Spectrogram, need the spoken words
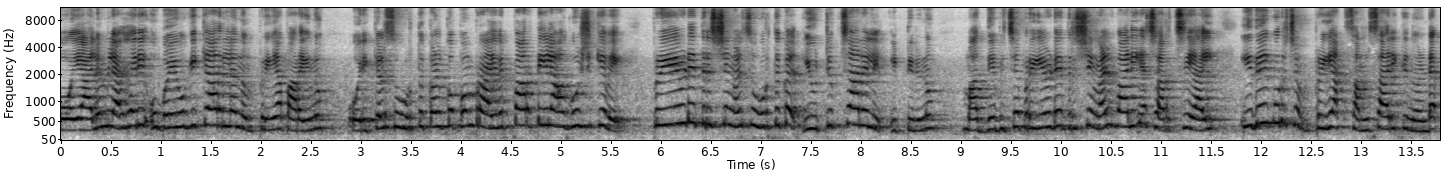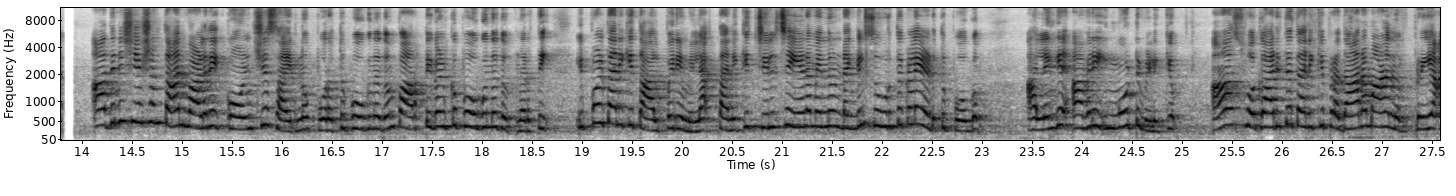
പോയാലും ലഹരി ഉപയോഗിക്കാറില്ലെന്നും പ്രിയ പറയുന്നു. ഒരിക്കൽ സുഹൃത്തുക്കൾക്കൊപ്പം പ്രൈവറ്റ് പാർട്ടിയിൽ ആഘോഷിക്കവേ പ്രിയയുടെ ദൃശ്യങ്ങൾ സുഹൃത്തുക്കൾ യൂട്യൂബ് ചാനലിൽ ഇട്ടിരുന്നു. മദ്യപിച്ച പ്രിയയുടെ ദൃശ്യങ്ങൾ വലിയ ചർച്ചയായി. ഇതേക്കുറിച്ചും പ്രിയ സംസാരിക്കുന്നുണ്ട്. അതിനുശേഷം താൻ വളരെ കോൺഷ്യസ് ആയിരുന്നു. പുറത്തു പോകുന്നതും പാർട്ടികൾക്ക് പോകുന്നതും നിർത്തി. ഇപ്പോൾ തനിക്ക് താല്പര്യമില്ല തനിക്ക് ചിൽ ചെയ്യണമെന്നുണ്ടെങ്കിൽ സുഹൃത്തുക്കളെ എടുത്തു പോകും. അല്ലെങ്കിൽ അവരെ ഇങ്ങോട്ട് വിളിക്കും. ആ സ്വകാര്യത തനിക്ക് പ്രധാനമാണെന്നും പ്രിയ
